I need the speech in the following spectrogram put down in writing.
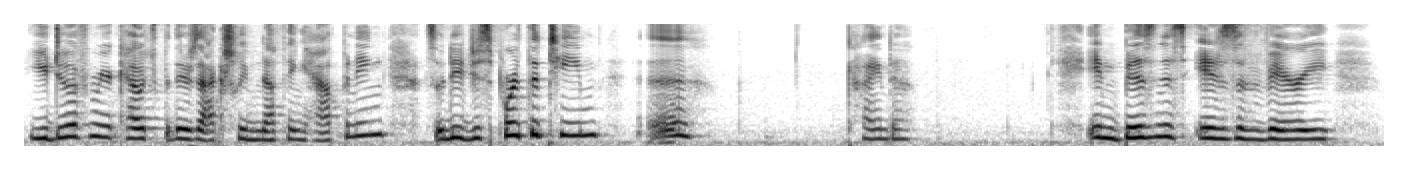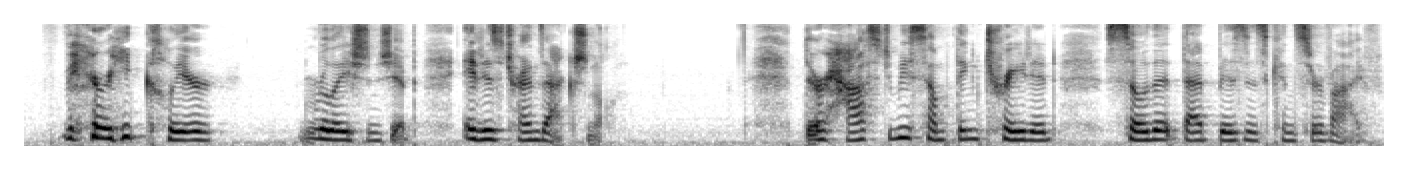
you do it from your couch, but there's actually nothing happening. So did you support the team? Eh, kinda. In business, it is a very, very clear relationship. It is transactional. There has to be something traded so that that business can survive.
